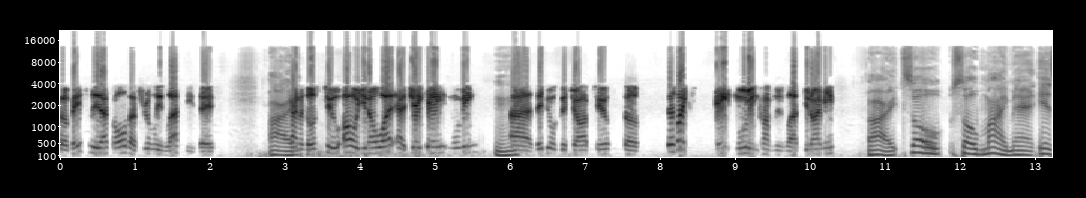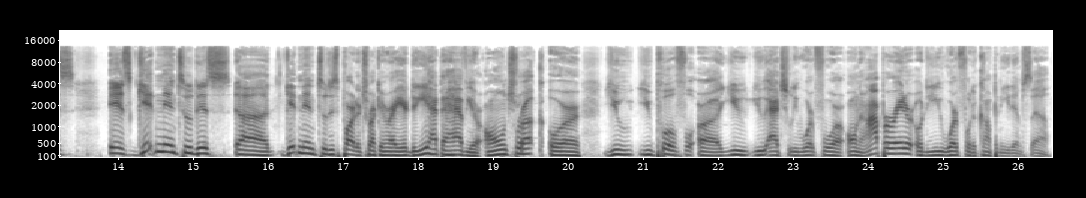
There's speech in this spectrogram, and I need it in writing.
so basically that's all that's really left these days. All right. Kind of those two. Oh, you know what? Uh, JK Moving, Mhm. uh, they do a good job too. So there's like eight moving companies left. You know what I mean? All right. So so my man is is getting into this uh getting into this part of trucking right here. Do you have to have your own truck or you you pull for uh you you actually work for an owner operator or do you work for the company themselves?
